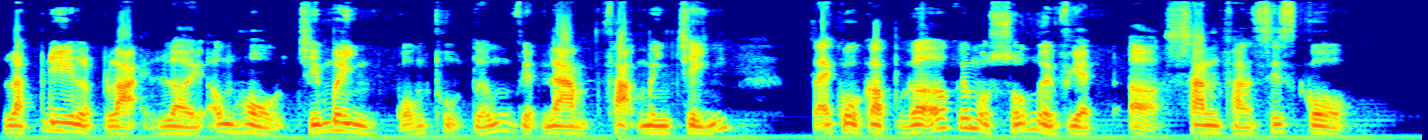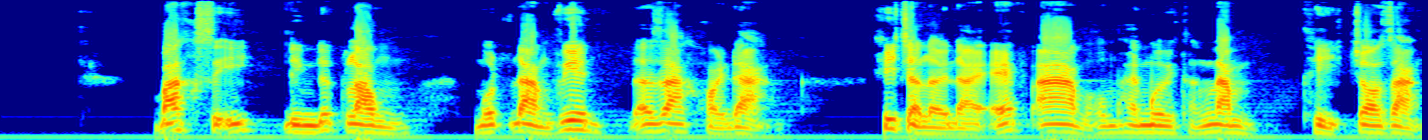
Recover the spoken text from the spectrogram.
lặp đi lặp lại lời ông Hồ Chí Minh của ông Thủ tướng Việt Nam Phạm Minh Chính tại cuộc gặp gỡ với một số người Việt ở San Francisco. Bác sĩ Đinh Đức Long, một đảng viên đã ra khỏi đảng, khi trả lời đài FA vào hôm 20 tháng 5 thì cho rằng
